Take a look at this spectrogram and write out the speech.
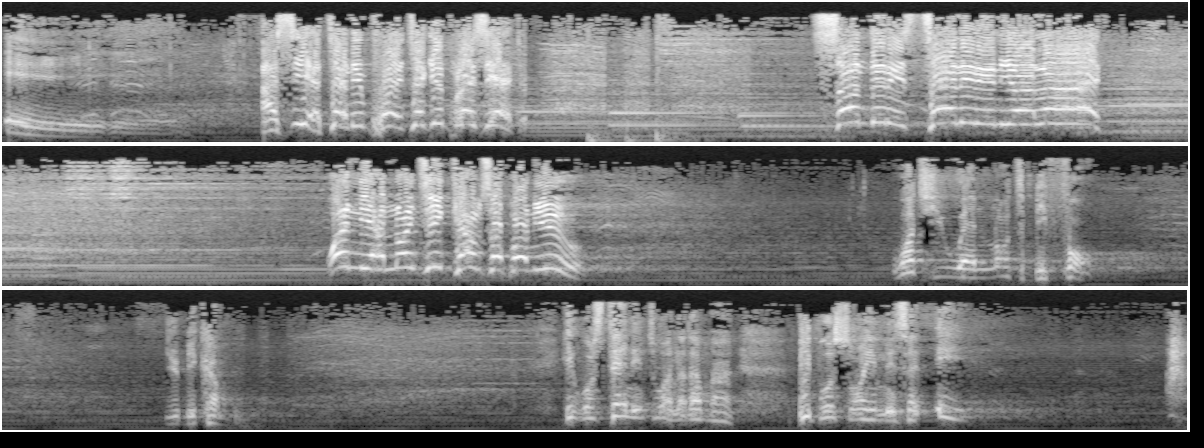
Hey. I see a turning point taking place here. Something is turning in your life. When the anointing comes upon you, what you were not before you become. He was turning to another man. People saw him and said, Hey, ah,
